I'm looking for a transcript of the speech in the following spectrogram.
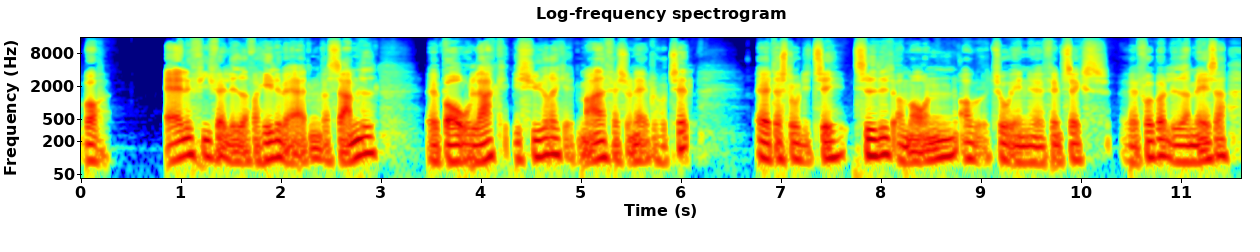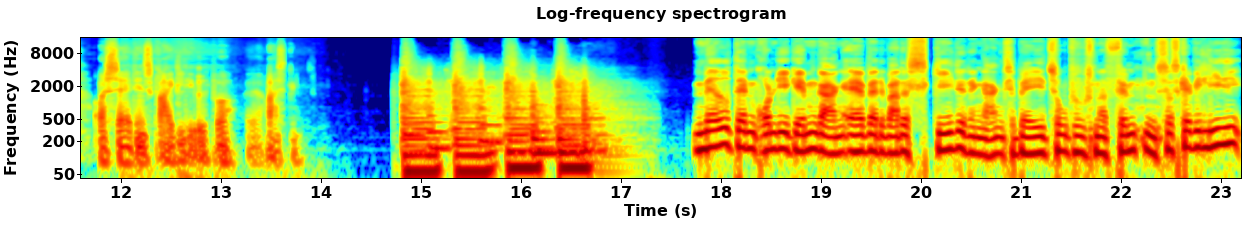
hvor alle FIFA-ledere fra hele verden var samlet. Øh, Borg Lac i Zürich, et meget fashionabelt hotel. Øh, der slog de til tidligt om morgenen og tog en øh, 5-6 fodboldledere med sig og satte en skræk i livet på resten. Med den grundige gennemgang af, hvad det var, der skete dengang tilbage i 2015, så skal vi lige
